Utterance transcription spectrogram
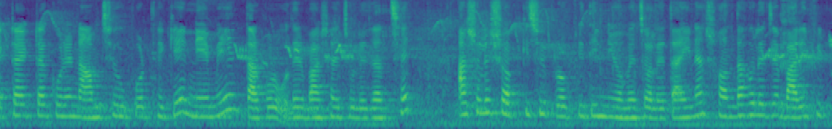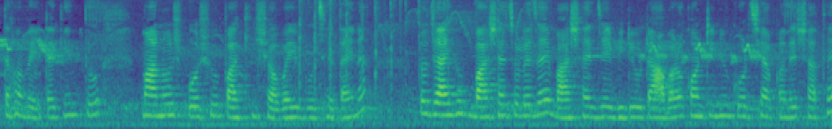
একটা একটা করে নামছে উপর থেকে, নেমে তারপর ওদের বাসায় চলে যাচ্ছে। আসলে সব কিছুই প্রকৃতির নিয়মে চলে, তাই না? সন্ধ্যা হলে যে বাড়ি ফিরতে হবে, এটা কিন্তু মানুষ, পশু, পাখি সবাই বুঝে, তাই না? তো যাই হোক, বাসায় চলে যাই। বাসায় যে ভিডিওটা আবারও কন্টিনিউ করছি আপনাদের সাথে।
